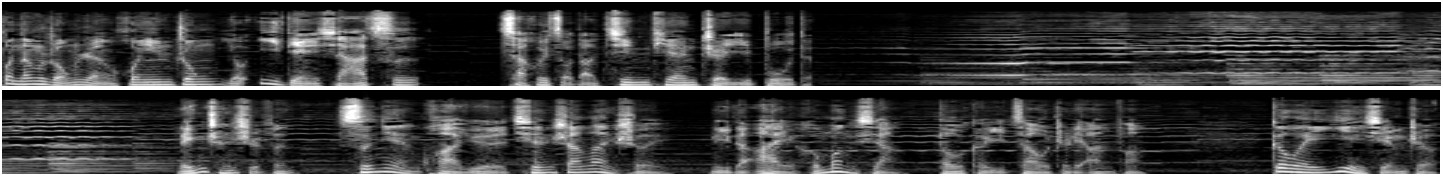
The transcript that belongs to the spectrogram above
不能容忍婚姻中有一点瑕疵，才会走到今天这一步的。凌晨时分。思念跨越千山万水，你的爱和梦想都可以在我这里安放。各位夜行者，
